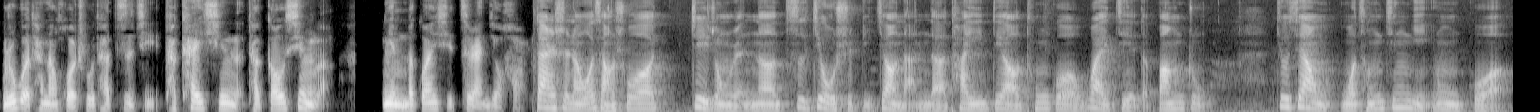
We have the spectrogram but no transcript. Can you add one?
如果他能活出他自己，他开心了，他高兴了，你们的关系自然就好了。但是呢，我想说，这种人呢，自救是比较难的，他一定要通过外界的帮助。就像我曾经引用过。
